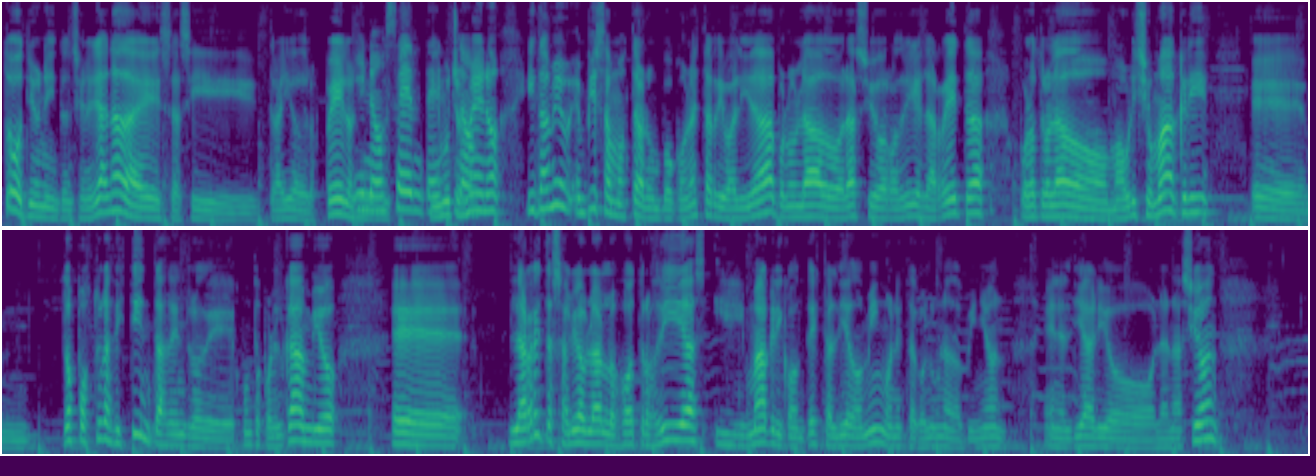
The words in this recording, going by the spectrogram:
todo tiene una intencionalidad, nada es así traído de los pelos. Inocente. Ni, mucho menos. Y también empieza a mostrar un poco ¿no? esta rivalidad. Por un lado, Horacio Rodríguez Larreta, por otro lado, Mauricio Macri. Eh, dos posturas distintas dentro de Juntos por el Cambio. Eh, Larreta salió a hablar los otros días y Macri contesta el día domingo en esta columna de opinión en el diario La Nación.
